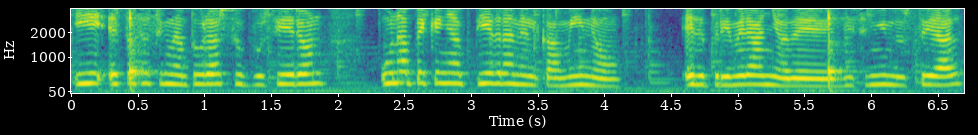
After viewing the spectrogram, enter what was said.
y estas asignaturas supusieron una pequeña piedra en el camino el primer año de diseño industrial,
